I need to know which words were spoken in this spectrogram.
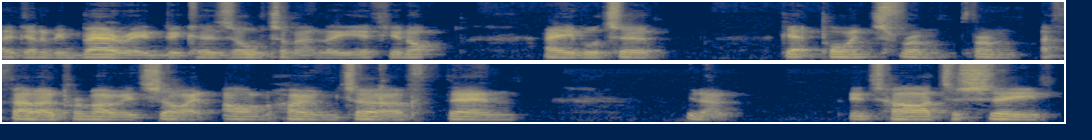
are going to be buried because ultimately, if you're not able to get points from from a fellow promoted side on home turf, then you know it's hard to see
